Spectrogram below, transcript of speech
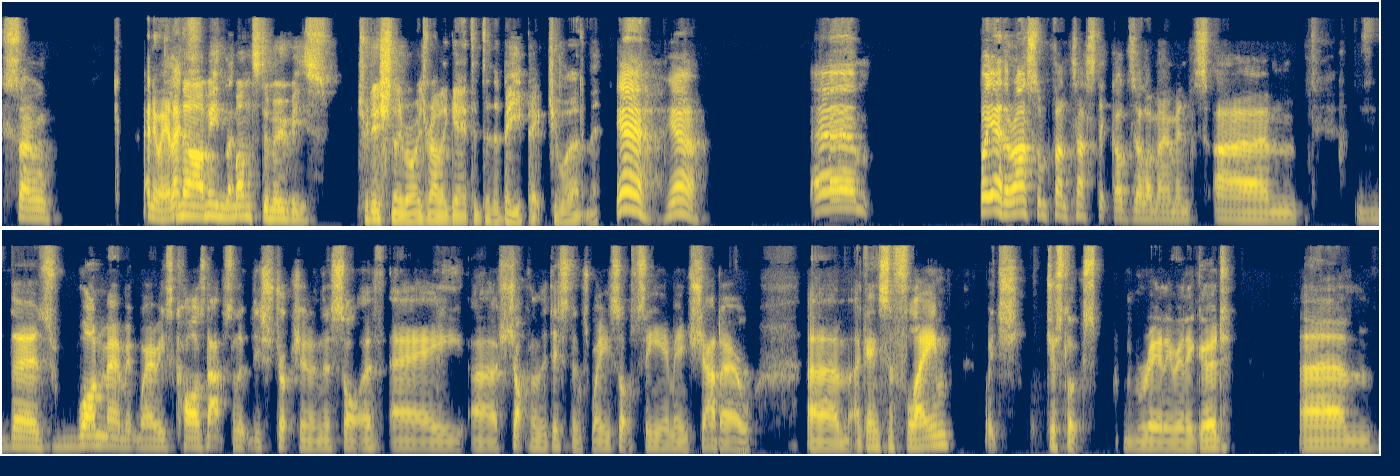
so anyway, no, I mean let, monster movies traditionally were always relegated to the B picture, weren't they? Yeah, yeah. Um, but yeah, there are some fantastic Godzilla moments. Um, there's one moment where he's caused absolute destruction, and there's sort of a uh, shot from the distance where you sort of see him in shadow um, against the flame, which just looks really, really good. Um,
